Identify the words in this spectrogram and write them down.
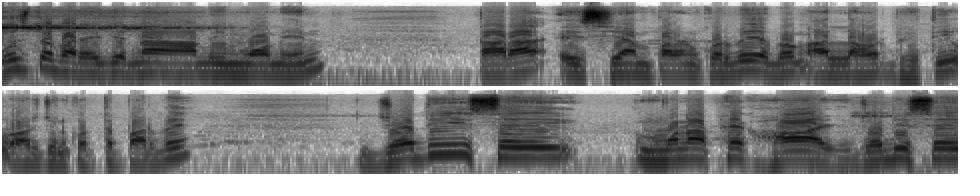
বুঝতে পারে যে, না, আমি মমিন। তারা এই সিয়াম পালন করবে এবং আল্লাহর ভীতি অর্জন করতে পারবে। যদি সেই মুনাফেক হয়, যদি সেই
